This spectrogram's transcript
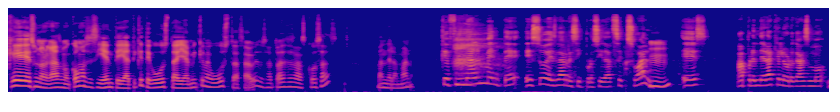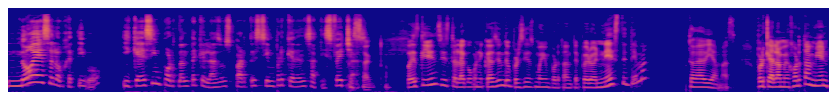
qué es un orgasmo, cómo se siente, y a ti que te gusta, y a mí que me gusta, ¿sabes? O sea, todas esas cosas van de la mano. Que finalmente eso es la reciprocidad sexual. Mm. Es aprender a que el orgasmo no es el objetivo y que es importante que las dos partes siempre queden satisfechas. Exacto. Es que yo insisto, la comunicación de por sí es muy importante, pero en este tema todavía más. Porque a lo mejor también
